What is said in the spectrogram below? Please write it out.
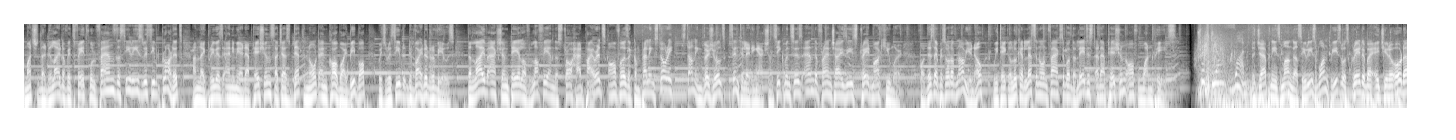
Much to the delight of its faithful fans, the series received plaudits, unlike previous anime adaptations such as Death Note and Cowboy Bebop, which received divided reviews. The live action tale of Luffy and the Straw Hat Pirates offers a compelling story, stunning visuals, scintillating action sequences, and the franchise's trademark humor. For this episode of Now You Know, we take a look at lesser known facts about the latest adaptation of One Piece. Trivia 1. The Japanese manga series One Piece was created by Eiichiro Oda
